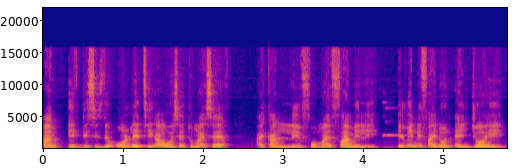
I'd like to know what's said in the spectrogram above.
And if this is the only thing I always say to myself, I can live for my family, even if I don't enjoy it,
